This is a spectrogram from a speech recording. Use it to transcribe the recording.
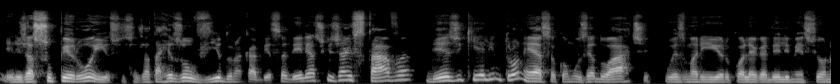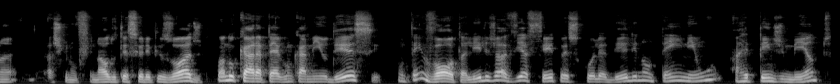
ele já superou isso, isso já está resolvido na cabeça dele. Acho que já estava desde que ele entrou nessa, como o Zé Duarte, o ex-marinheiro, colega dele, menciona, acho que no final do terceiro episódio. Quando o cara pega um caminho desse, não tem volta ali. Ele já havia feito a escolha dele, não tem nenhum arrependimento,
